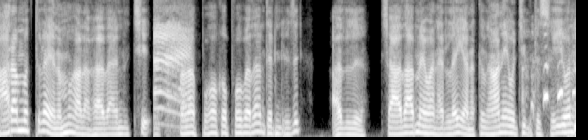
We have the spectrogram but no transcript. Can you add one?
ஆரம்பத்துல என்னமோ அழகாதான் இருந்துச்சு ஆனா போக போக தான் தெரிஞ்சது அது சாதாரண இல்லை எனக்கு நானே வச்சுக்கிட்டு செய்வேன்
